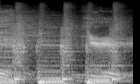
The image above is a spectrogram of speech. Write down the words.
yeah, yeah.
